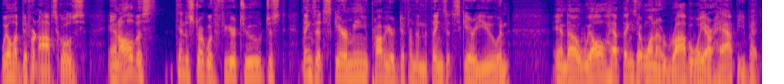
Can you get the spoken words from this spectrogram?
we all have different obstacles, and all of us tend to struggle with fear too. Just things that scare me probably are different than the things that scare you, and and uh, we all have things that want to rob away our happy. But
